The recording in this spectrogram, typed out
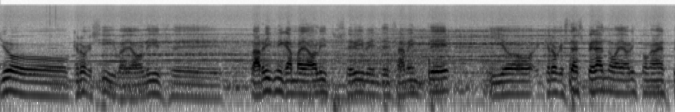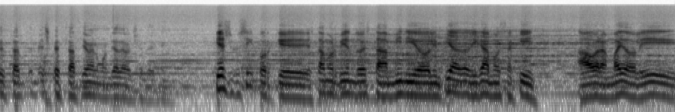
Yo creo que sí, Valladolid, eh, la rítmica en Valladolid se vive intensamente y yo creo que está esperando Valladolid con gran expecta- expectación el Mundial del 85. Pienso que sí, porque estamos viendo esta mini olimpiada, digamos, aquí, ahora en Valladolid,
